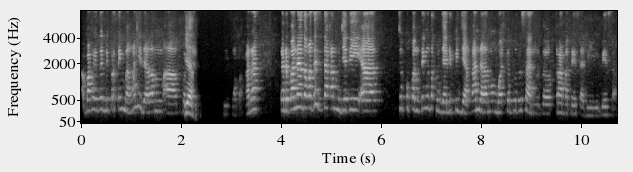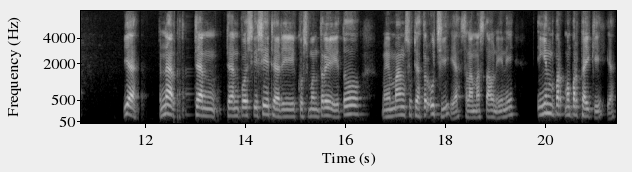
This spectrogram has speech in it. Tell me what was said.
Apakah itu dipertimbangkan di dalam uh, yeah. Karena ke depannya otomatis kita akan menjadi uh, cukup penting untuk menjadi pijakan dalam membuat keputusan untuk kerabat desa di desa. Iya, benar. Dan dan posisi dari Gus Menteri itu memang sudah teruji ya selama setahun ini ingin memper, memperbaiki ya,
